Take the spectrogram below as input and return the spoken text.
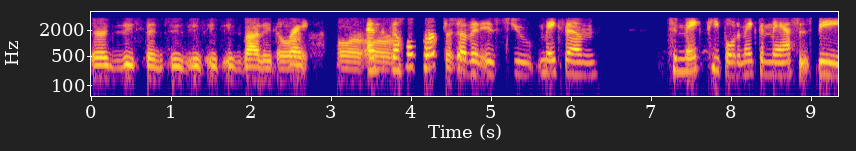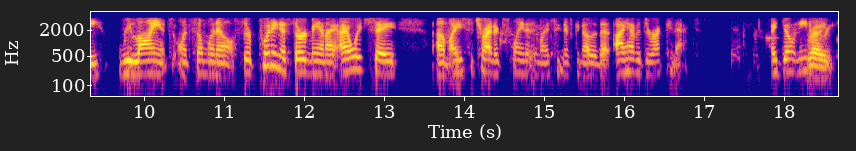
Their existence is is is, is valid or right. or And or the whole purpose of it is to make them to make people, to make the masses be reliant on someone else. They're putting a third man. I, I always say, um, I used to try to explain it to my significant other that I have a direct connect. I don't need Right. a priest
